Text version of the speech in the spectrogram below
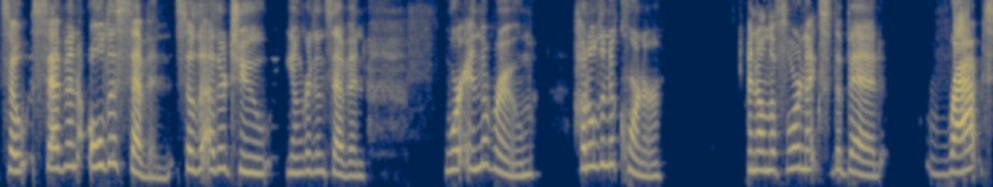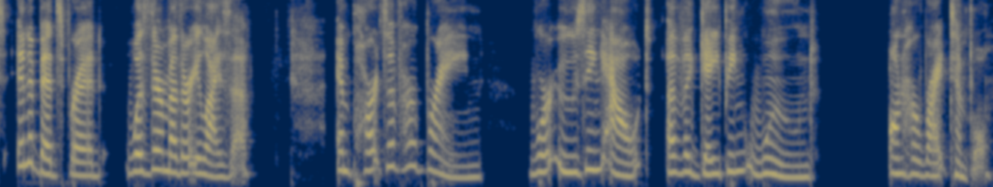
So, seven, oldest seven. So, the other two, younger than seven, were in the room, huddled in a corner. And on the floor next to the bed, wrapped in a bedspread, was their mother, Eliza. And parts of her brain were oozing out of a gaping wound on her right temple.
